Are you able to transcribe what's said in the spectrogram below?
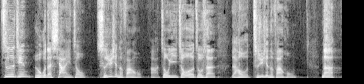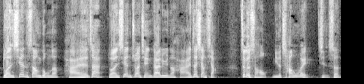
资金如果在下一周持续性的翻红啊，周一周二周三，然后持续性的翻红。那短线上攻呢，还在短线赚钱概率呢，还在向下。这个时候，你的仓位谨慎，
